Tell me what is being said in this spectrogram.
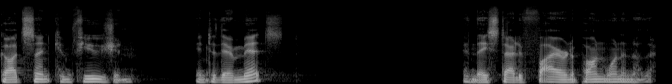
God sent confusion into their midst, and they started firing upon one another.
